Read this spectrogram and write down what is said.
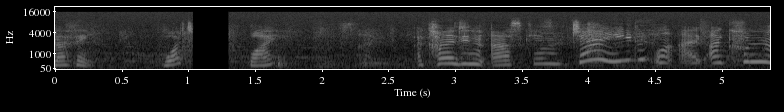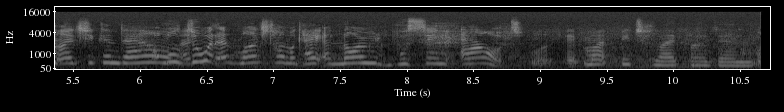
nothing. What? Why? I kind of didn't ask him. Jade! Well, I, I couldn't. I chickened out. We'll I- do it at lunchtime, okay? And no, we'll see out. Well, it might be too late by then.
